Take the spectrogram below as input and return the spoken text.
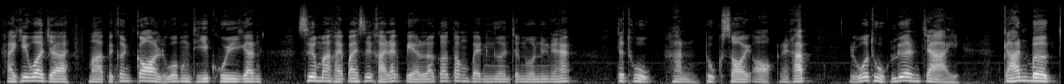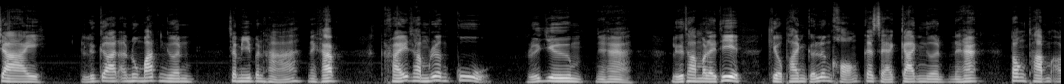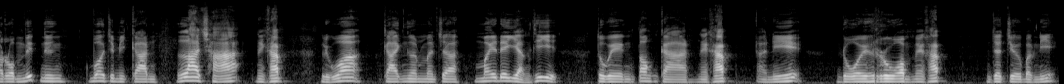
ใครคิดว่าจะมาเป็นก้อนๆหรือว่าบางทีคุยกัน ซื้อมาขายไปซื้อขายแลกเปลี่ยนแล้วก็ต้องเป็นเงินจำนวนหนึ่งนะฮะจะถูกหั่นถูกซอยออกนะครับ หรือว่าถูกเลื่อนจ่าย การเบิกจ่าย หรือการอนุมัติเงินจะมีปัญหานะครับ ใครที่ทำเรื่องกู้หรือยืมนะฮะ หรือทำอะไรที่เกี่ยวพันกับเรื่องของกระแสการเงินนะฮะต้องทำอารมณ์นิดนึงว่าจะมีการล่าช้านะครับหรือว่าการเงินมันจะไม่ได้อย่างที่ตัวเองต้องการนะครับ อันนี้โดยรวมนะครับจะเจอแบบนี้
